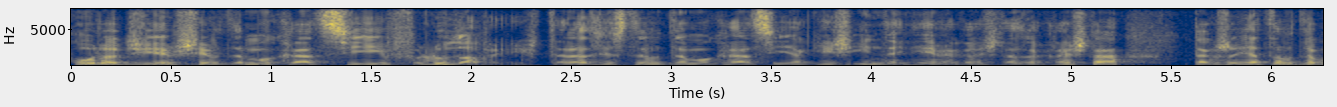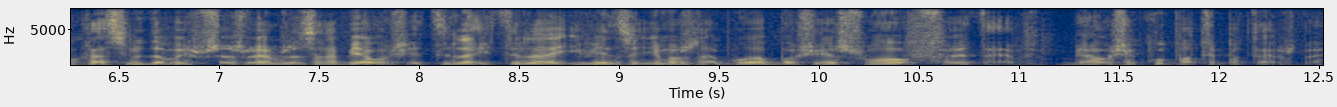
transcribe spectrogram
Urodziłem się w demokracji ludowej. Teraz jestem w demokracji jakiejś innej. Nie wiem, jak to się teraz określa. Także ja to w demokracji ludowej przeżyłem, że zarabiało się tyle i tyle i więcej nie można było, bo się szło w te, miało się kłopoty potężne.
